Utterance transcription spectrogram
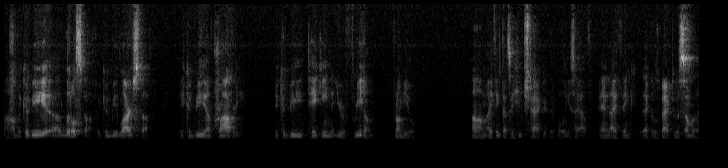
um, it could be uh, little stuff. It could be large stuff. It could be uh, property. It could be taking your freedom from you. Um, I think that's a huge tactic that bullies have, and I think that goes back to the, some of the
